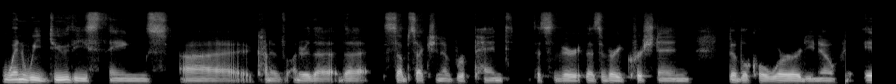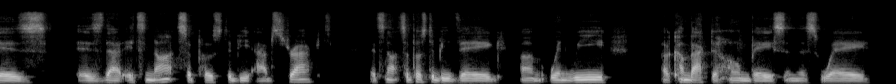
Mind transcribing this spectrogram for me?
When we do these things uh, kind of under the the subsection of repent that's very that's a very christian biblical word you know is is that it's not supposed to be abstract. It's not supposed to be vague. Um, when we uh, come back to home base in this way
